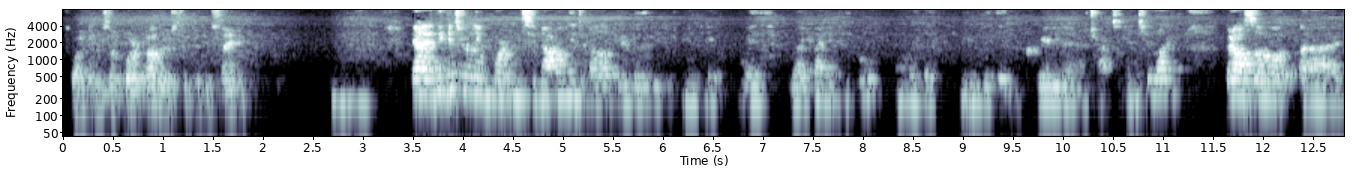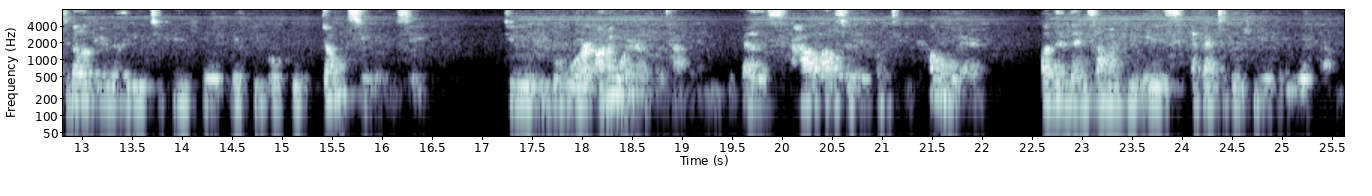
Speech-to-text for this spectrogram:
so I can support others to do the same. Mhm. Yeah, and I think it's really important to not only develop your ability to communicate with like-minded people and with the community that you created and attracted into your life, but also uh, develop your ability to communicate with people who don't see what you see, to people who are unaware of what's happening, because how else are they going to become aware other than someone who is effectively communicating with them?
